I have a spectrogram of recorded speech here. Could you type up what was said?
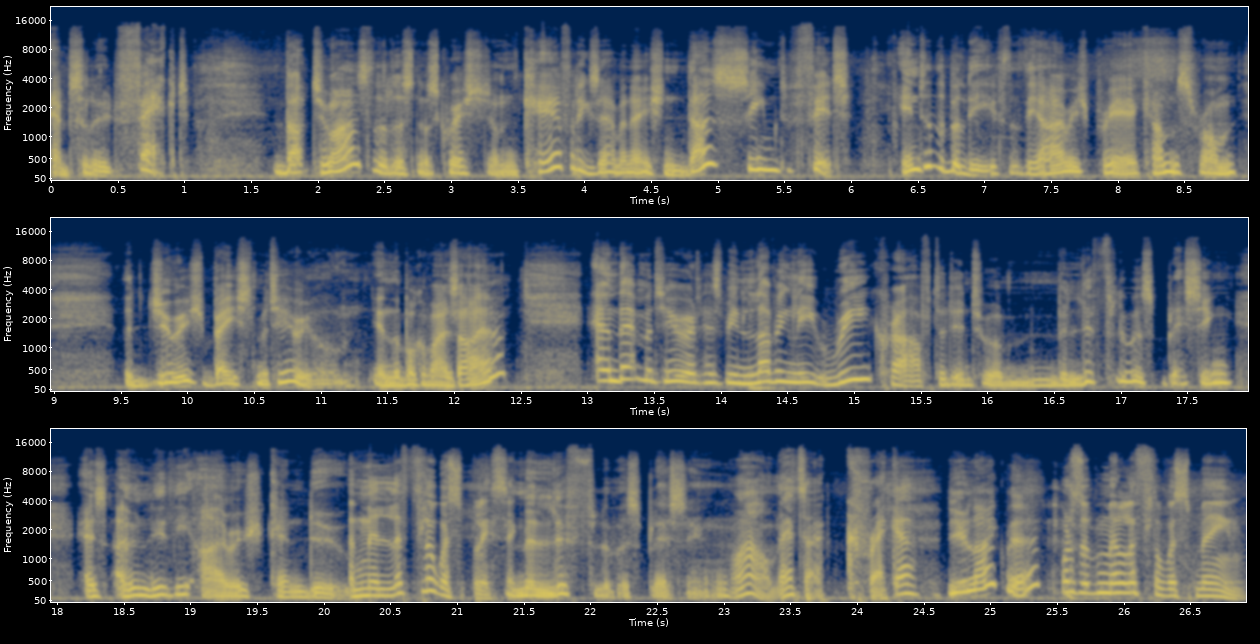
absolute fact. But to answer the listener's question, careful examination does seem to fit into the belief that the Irish prayer comes from the Jewish based material in the book of Isaiah And that material has been lovingly recrafted into a mellifluous blessing as only the Irish can do. A mellifluous blessing. Mellifluous blessing. Wow, that's a cracker. Do you like that? What does a mellifluous mean?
